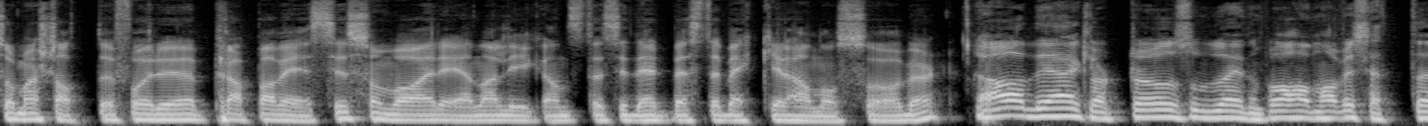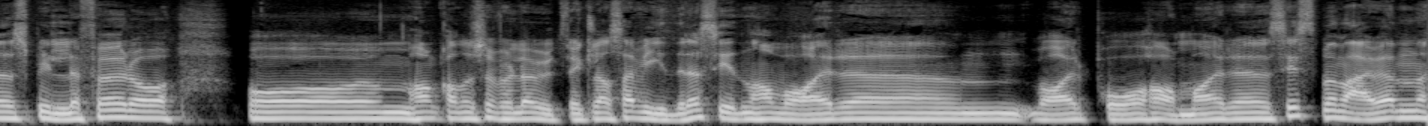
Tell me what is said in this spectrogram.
Som erstatter for eh, Prapavesi, som var en av ligaens desidert beste backer, han også, Bjørn? Ja, det er klart, og som du er inne på, han har vi sett eh, spille før, og, og han kan jo selvfølgelig ha utvikla seg videre siden han var, eh, var, på Hamar sist, men er jo en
